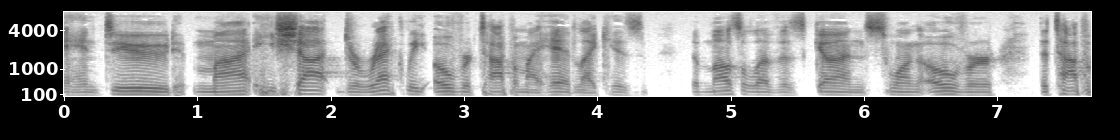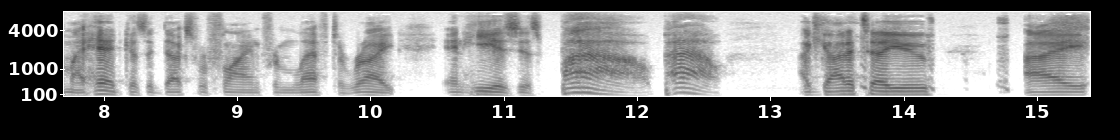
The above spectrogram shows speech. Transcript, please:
And dude, my he shot directly over top of my head, like his the muzzle of his gun swung over the top of my head because the ducks were flying from left to right, and he is just pow pow. I gotta tell you, I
